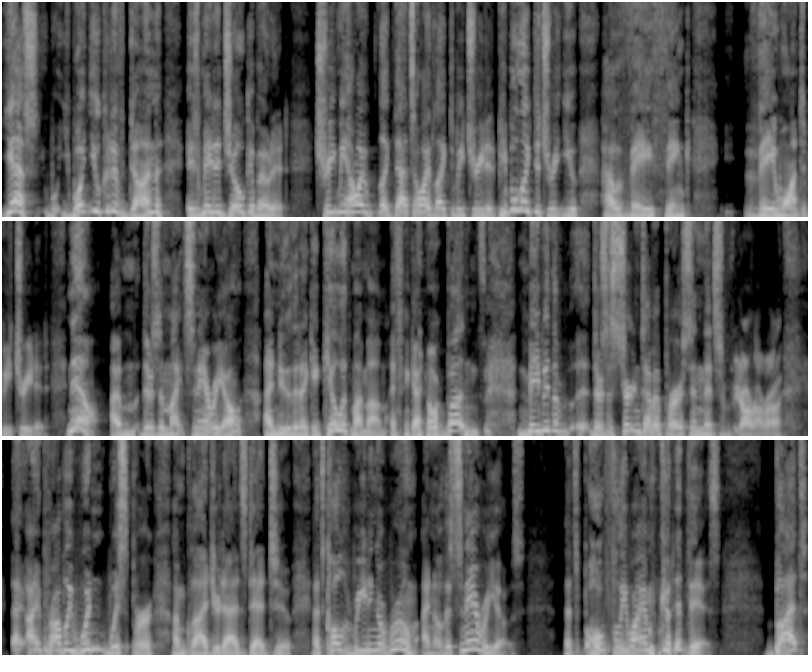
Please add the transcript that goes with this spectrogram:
Yes, w- what you could have done is made a joke about it. Treat me how I like. That's how I'd like to be treated. People like to treat you how they think." They want to be treated. Now, I'm, there's a scenario. I knew that I could kill with my mom. I think I know her buttons. Maybe the, there's a certain type of person that's. I probably wouldn't whisper, "I'm glad your dad's dead too." That's called reading a room. I know the scenarios. That's hopefully why I'm good at this. But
